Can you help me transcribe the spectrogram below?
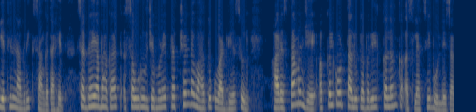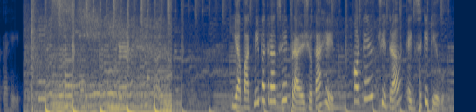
येथील नागरिक सांगत आहेत. सध्या या भागात सौर ऊर्जेमुळे प्रचंड वाहतूक वाढली असून हा रस्ता म्हणजे अक्कलकोट तालुक्यावरील कलंक असल्याचे बोलले जात आहे. या बातमीपत्राचे प्रायोजक आहेत हॉटेल चित्रा एक्झिक्युटिव्ह.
